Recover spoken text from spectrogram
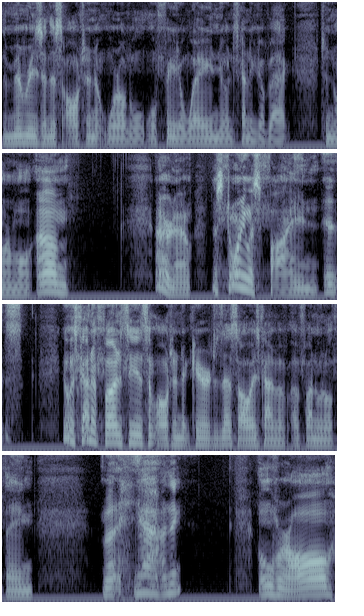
the memories of this alternate world will, will fade away, and you'll just kind of go back to normal. Um, I don't know. The story was fine. It's it was kind of fun seeing some alternate characters. That's always kind of a, a fun little thing. But yeah, I think overall,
